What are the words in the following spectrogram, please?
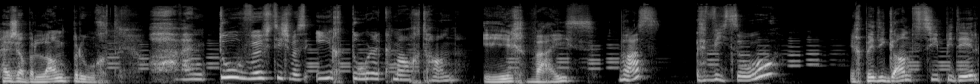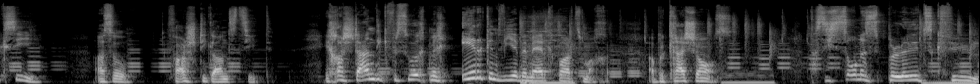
Hast aber lang gebraucht. Oh, wenn du wüsstest, was ich durchgemacht habe. Ich weiss. Was? Wieso? Ich bin die ganze Zeit bei dir. Also, fast die ganze Zeit. Ich habe ständig versucht, mich irgendwie bemerkbar zu machen. Aber keine Chance. Das ist so ein blödes Gefühl.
